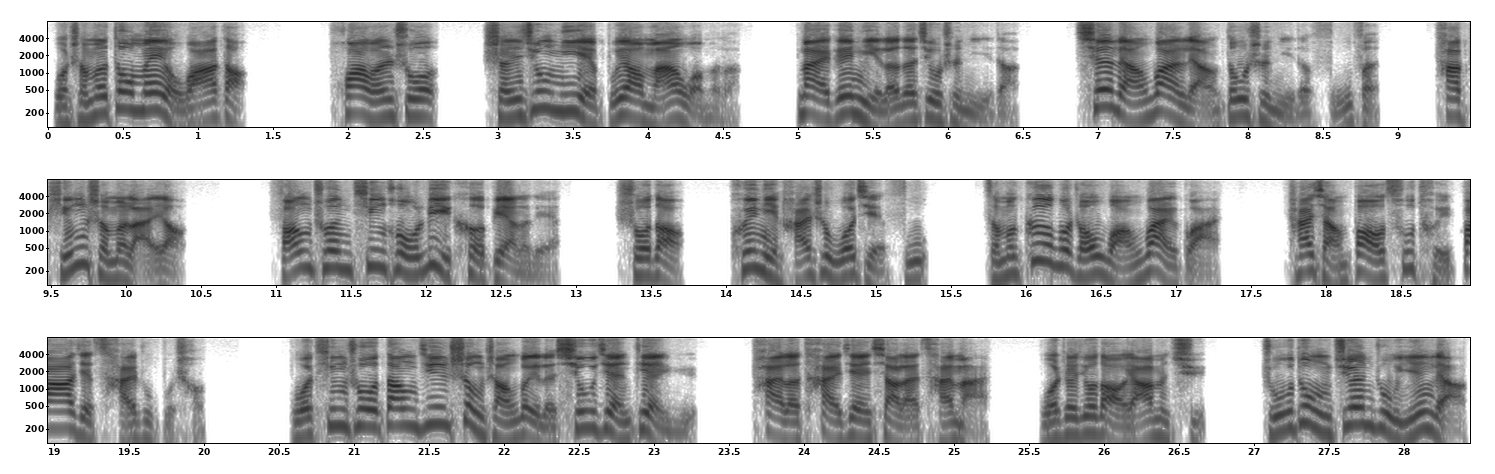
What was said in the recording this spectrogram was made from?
我什么都没有挖到。”花文说：“沈兄，你也不要瞒我们了，卖给你了的就是你的，千两万两都是你的福分，他凭什么来要？”房春听后立刻变了脸，说道。亏你还是我姐夫，怎么胳膊肘往外拐，还想抱粗腿巴结财主不成？我听说当今圣上为了修建殿宇，派了太监下来采买，我这就到衙门去，主动捐助银两。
